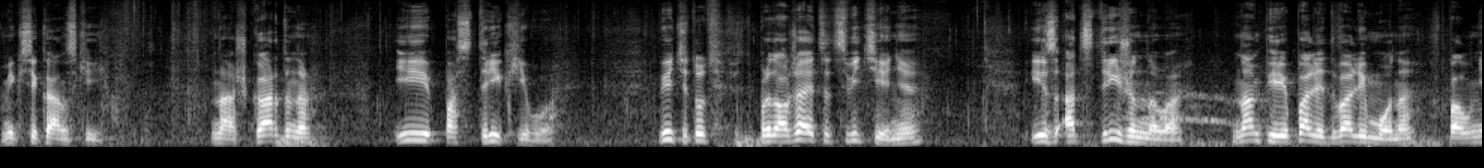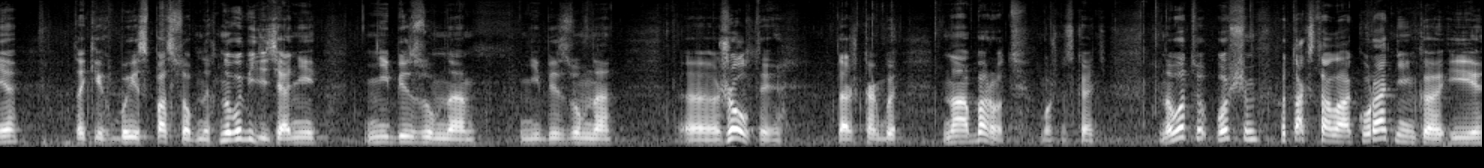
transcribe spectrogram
мексиканский, наш Карденер, и постриг его – Видите, тут продолжается цветение. Из отстриженного нам перепали два лимона, вполне таких боеспособных. Но вы видите, они не безумно, не безумно э, желтые, даже как бы наоборот, можно сказать. Но вот, в общем, вот так стало аккуратненько, и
